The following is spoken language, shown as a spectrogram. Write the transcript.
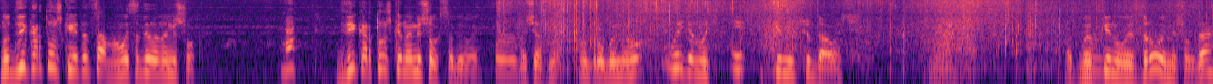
Ну дві картошки це саме, ми садили на мішок. А? Дві картошки на мішок садили. Ось зараз ми спробуємо його витягнути і вкинути сюди ось. О. Вот мы вкинули здоровий мішок, так?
